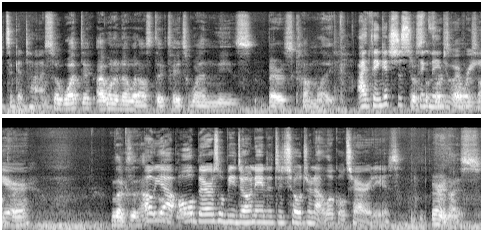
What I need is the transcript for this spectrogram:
It's a good time. So what? Dic- I want to know what else dictates when these bears come. Like I think it's just, Just a thing the they do every year. No, it Oh, yeah. All bears will be donated to children at local charities. Very nice.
